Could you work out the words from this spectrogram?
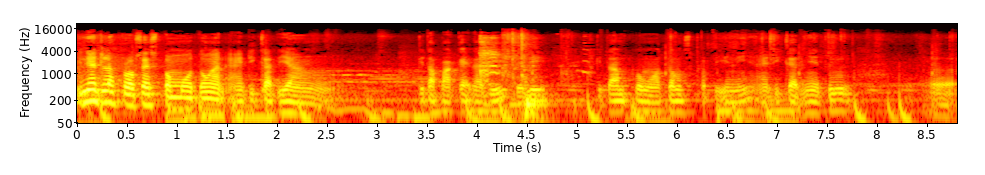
Ini adalah proses pemotongan ID card yang kita pakai tadi. Jadi kita memotong seperti ini. ID cardnya itu eh,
